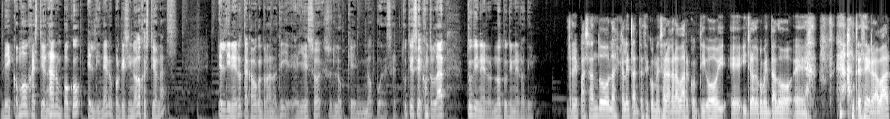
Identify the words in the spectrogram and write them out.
de cómo gestionar un poco el dinero, porque si no lo gestionas, el dinero te acaba controlando a ti. Y eso es lo que no puede ser. Tú tienes que controlar tu dinero, no tu dinero a ti repasando la escaleta antes de comenzar a grabar contigo hoy, eh, y te lo he comentado eh, antes de grabar,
